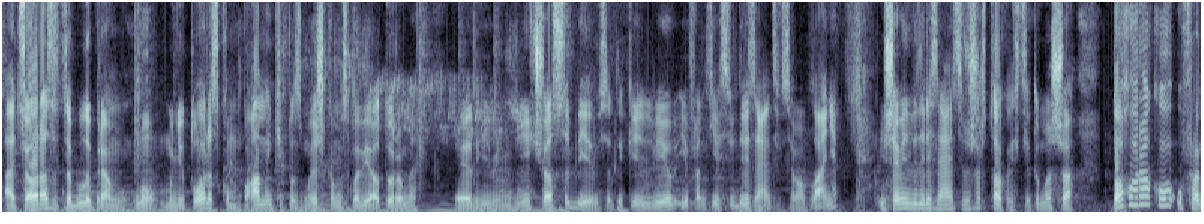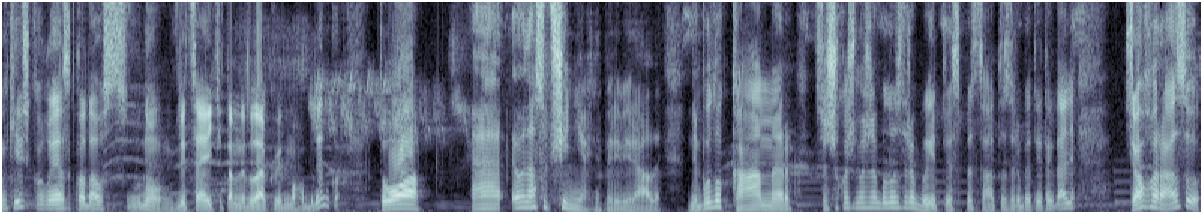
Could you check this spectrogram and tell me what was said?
а цього разу це були прям ну, монітори з компами, типу, з мишками, з клавіатурами. І Я такий, нічого собі, все-таки Львів і Франківськ відрізняються в цьому плані. І ще він відрізняється в жорстокості, тому що того року у Франківську, коли я складав ну, в ліцеї, який там недалеко від мого будинку, то е, у нас взагалі ніяк не перевіряли. Не було камер, все, що хоч можна було зробити, списати, зробити і так далі. Цього разу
